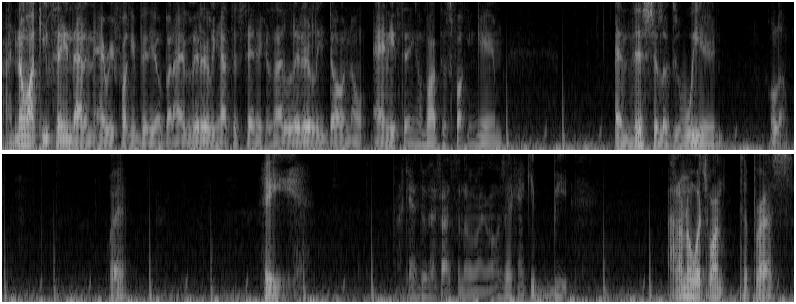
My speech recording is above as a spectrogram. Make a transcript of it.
I know I keep saying that in every fucking video, but I literally have to state it because I literally don't know anything about this fucking game. And this shit looks weird. Hold up. What? Hey. I can't do that fast enough. I can't keep beat. I don't know which one to press.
